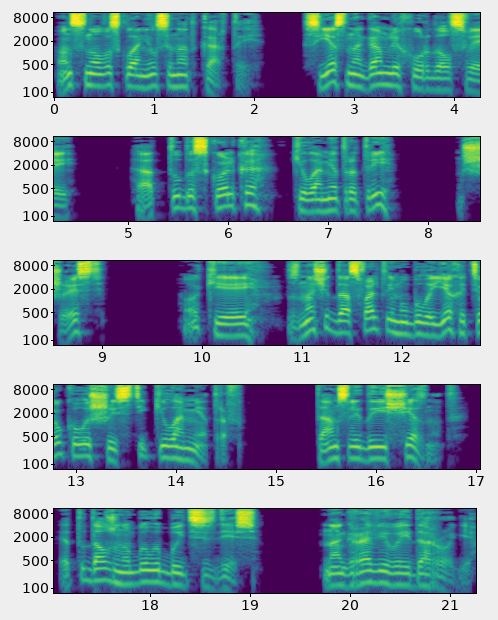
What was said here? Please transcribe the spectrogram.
Он снова склонился над картой. Съезд на Гамле Хурдалсвей. Оттуда сколько? Километра три? Шесть? Окей. Значит, до асфальта ему было ехать около шести километров. Там следы исчезнут. Это должно было быть здесь. На гравиевой дороге.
